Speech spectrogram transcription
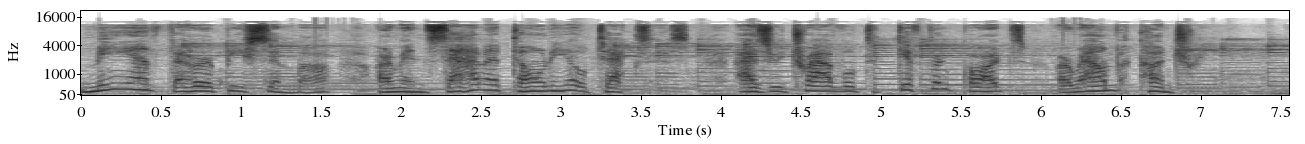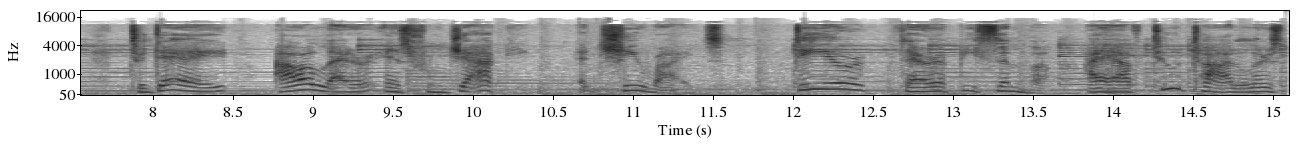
me and Therapy Simba are in San Antonio, Texas, as we travel to different parts around the country. Today, our letter is from Jackie, and she writes Dear Therapy Simba, I have two toddlers,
